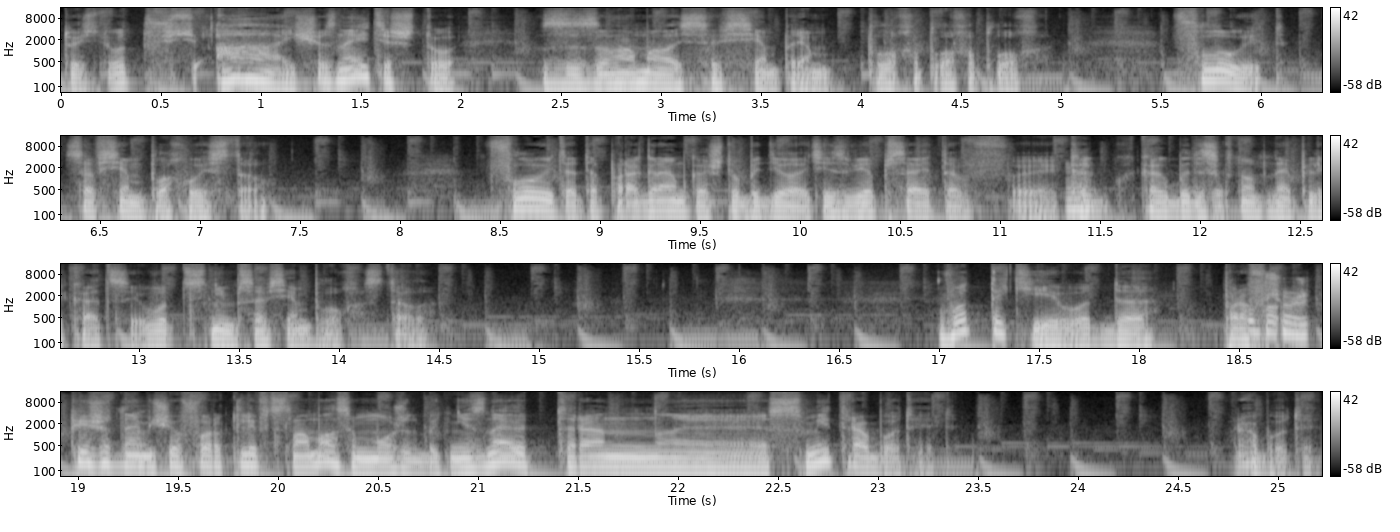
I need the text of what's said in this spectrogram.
То есть вот все... А, еще знаете, что заломалось совсем прям плохо-плохо-плохо? Флуид совсем плохой стал. Fluid это программка, чтобы делать из веб-сайтов э, как, как бы десктопные аппликации. Вот с ним совсем плохо стало. Вот такие вот, да. Про общем, фор... Пишут нам еще форклифт сломался, может быть. Не знаю, Тран э, Смит работает. Работает.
